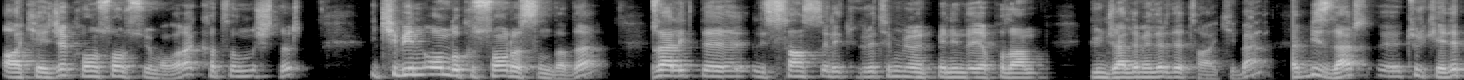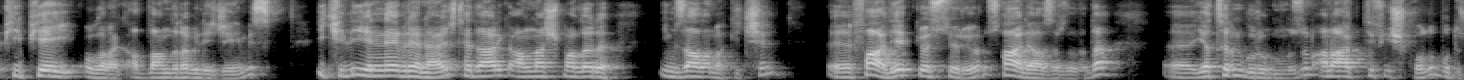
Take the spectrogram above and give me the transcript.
AKC konsorsiyum olarak katılmıştır. 2019 sonrasında da özellikle lisanslı elektrik üretim yönetmeliğinde yapılan güncellemeleri de takiben bizler e, Türkiye'de PPA olarak adlandırabileceğimiz ikili yenilenebilir enerji tedarik anlaşmaları imzalamak için e, faaliyet gösteriyoruz. Hali hazırda da e, yatırım grubumuzun ana aktif iş kolu budur.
